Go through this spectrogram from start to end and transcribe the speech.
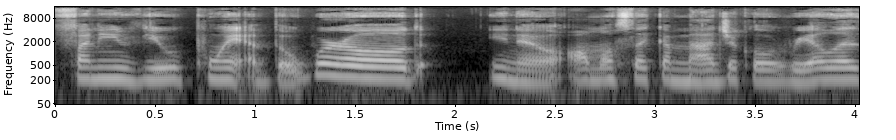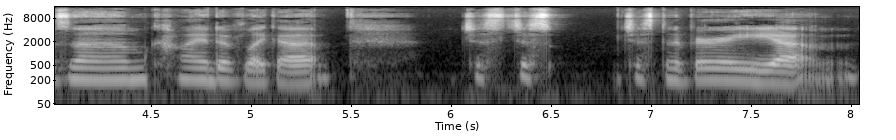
funny viewpoint of the world, you know, almost like a magical realism, kind of like a just just just in a very um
